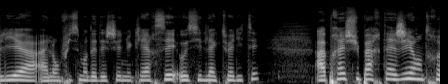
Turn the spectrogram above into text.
lié à, à l'enfouissement des déchets nucléaires, c'est aussi de l'actualité. Après, je suis partagée entre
